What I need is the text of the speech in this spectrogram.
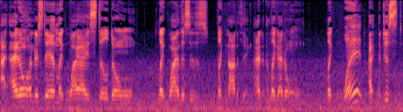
I, I don't understand, like, why I still don't, like, why this is, like, not a thing. I, like, I don't, like, what? I just,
